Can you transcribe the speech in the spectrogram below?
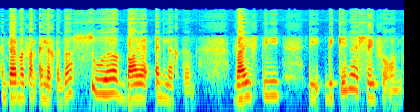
in terme van inligting, daar's so baie inligting. Wys die die die kinders sê vir ons,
